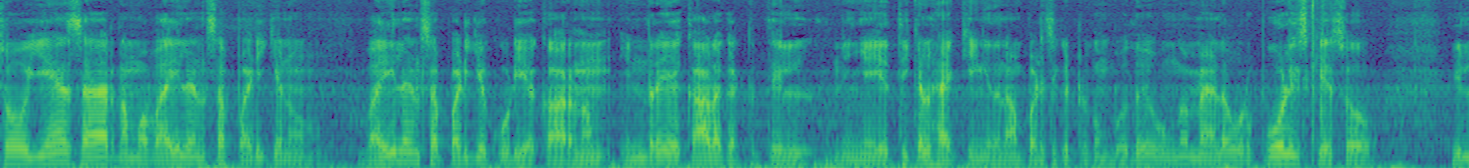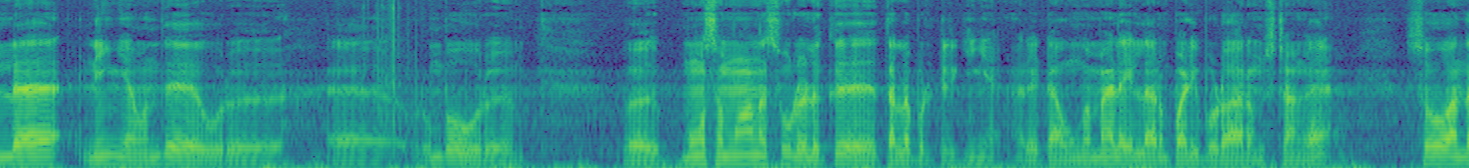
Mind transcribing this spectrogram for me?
ஸோ ஏன் சார் நம்ம வயலன்ஸை படிக்கணும்? வைலன்ஸை படிக்கக்கூடிய காரணம் இன்றைய காலகட்டத்தில் நீங்கள் எத்திக்கல் ஹேக்கிங் இதெல்லாம் படிச்சுக்கிட்டு இருக்கும்போது உங்கள் மேலே ஒரு போலீஸ் கேஸோ இல்லை நீங்கள் வந்து ஒரு ரொம்ப ஒரு மோசமான சூழலுக்கு தள்ளப்பட்டிருக்கீங்க ரைட்டா உங்கள் மேலே எல்லாரும் பழி போட ஆரம்பிச்சிட்டாங்க. ஸோ அந்த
